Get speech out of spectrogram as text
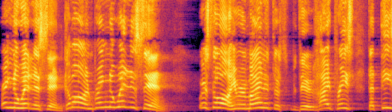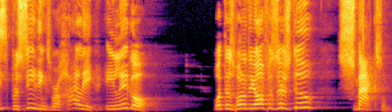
Bring the witness in. Come on, bring the witness in. Where's the law? He reminded the, the high priest that these proceedings were highly illegal. What does one of the officers do? Smacks him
